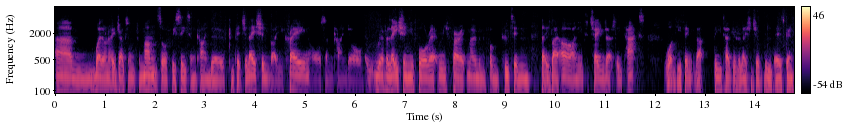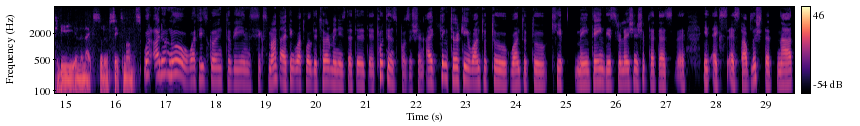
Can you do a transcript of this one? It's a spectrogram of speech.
um, whether or not it drags on for months, or if we see some kind of capitulation by Ukraine, or some kind of revelation euphoric, euphoric moment from Putin that he's like, "Oh, I need to change actually tax." What do you think that the Turkish relationship is going to be in the next sort of six months? Well, I don't know what is going to be in six months. I think what will determine is that the, the Putin's position. I think Turkey wanted to wanted to keep maintain this relationship that has uh, it ex- established that not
